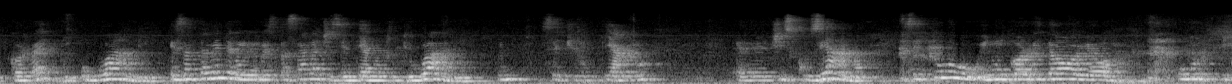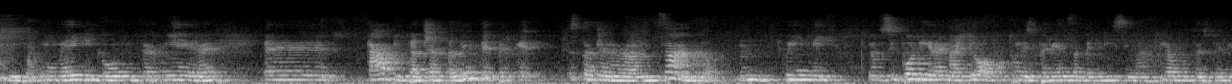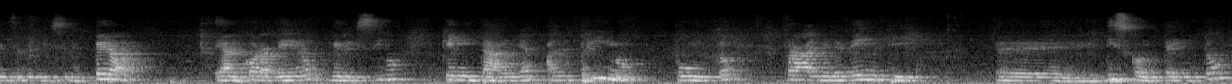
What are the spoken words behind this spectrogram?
corretti, uguali, esattamente come in questa sala ci sentiamo tutti uguali. Mm? Se ci ruttiamo eh, ci scusiamo. Se tu in un corridoio urti un medico, un infermiere, eh, capita certamente perché sto generalizzando, mm? quindi non si può dire ma io ho avuto un'esperienza bellissima, anche io ho avuto esperienze bellissime, però è ancora vero, verissimo, che in Italia al primo punto fra gli elementi eh, di scontento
